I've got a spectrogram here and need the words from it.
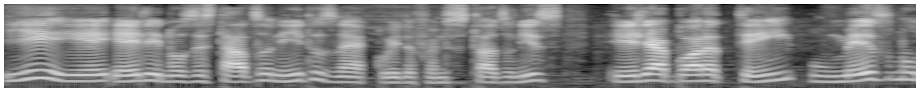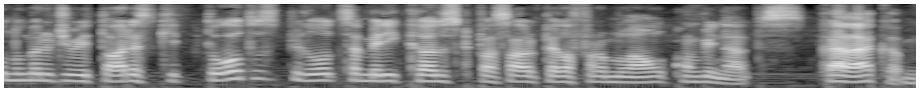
E, e ele nos Estados Unidos, né? A corrida foi nos Estados Unidos. Ele agora tem o mesmo número de vitórias que todos os pilotos americanos que passaram pela Fórmula 1 combinados. Caraca. Os Então,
